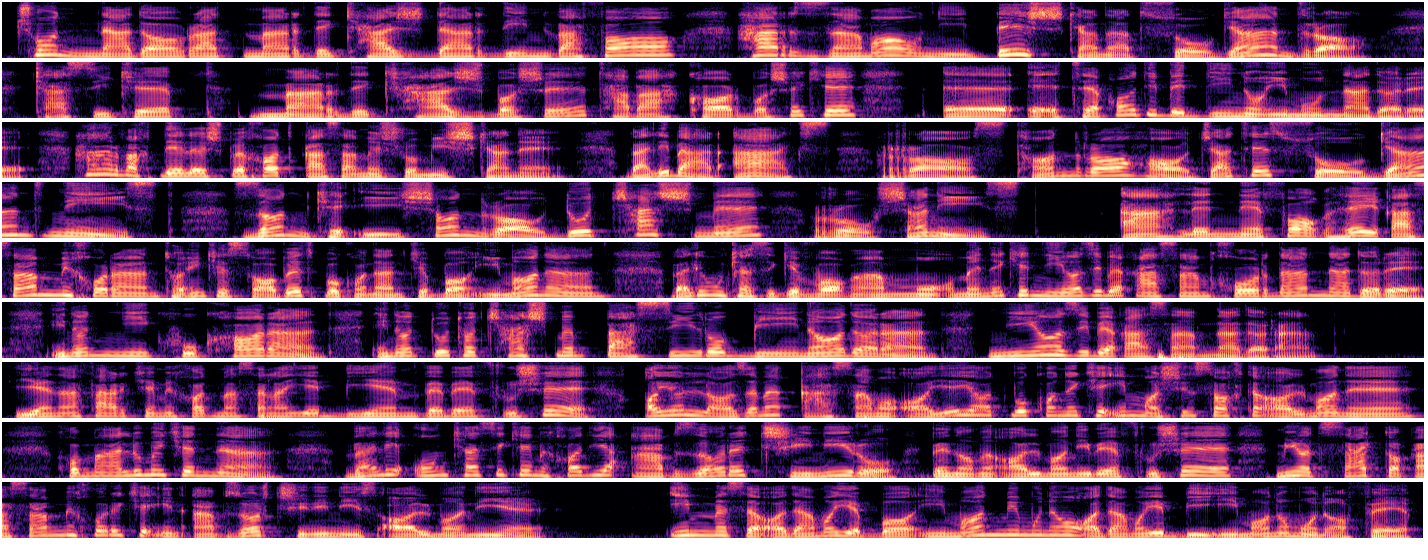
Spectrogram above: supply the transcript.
چون ندارد مرد کج در دین وفا هر زمانی بشکند سوگند را. کسی که مرد کج باشه تبهکار باشه که اعتقادی به دین و ایمون نداره. هر وقت دلش بخواد قسمش رو میشکنه. ولی برعکس راستان را حاجت سوگند نیست. زان که ایشان را دو چشم روشنی است. اهل نفاق هی قسم می‌خورن تا اینکه ثابت بکنن که با ایمانن ولی اون کسی که واقعا مؤمنه که نیازی به قسم خوردن نداره. اینا نیکوکارن. اینا دو تا چشم بسیر و بینا دارن. نیازی به قسم ندارن. یه نفر که می‌خواد مثلا یه بی ام و بفروشه آیا لازم قسم و آیه یاد بکنه که این ماشین ساخت آلمانه؟ خب معلومه که نه. ولی اون کسی که می‌خواد یه ابزار چینی رو به نام آلمانی بفروشه میاد صد تا قسم می‌خوره که این ابزار چینی نیست آلمانیه. این مثل آدمای با ایمان میمونه و آدمای بی ایمان و منافق.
